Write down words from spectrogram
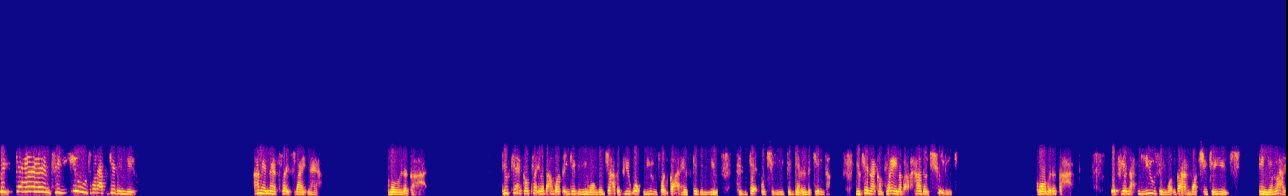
Begin to use what I've given you. I'm in that place right now. Glory to God. You can't complain about what they're giving you on the job if you won't use what God has given you to get what you need to get in the kingdom. You cannot complain about how they're treating you. Glory to God. If you're not using what God wants you to use in your life,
